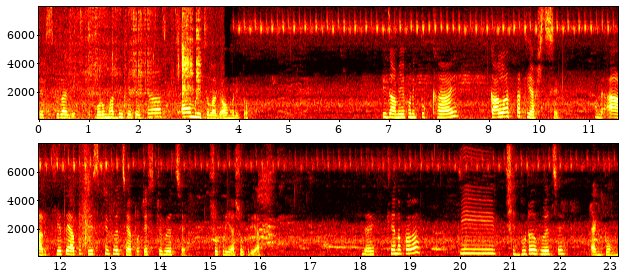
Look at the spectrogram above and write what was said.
টেস্টি লাগে। গরম ভাত দিয়ে খেতে জাস্ট অমৃত লাগে, অমৃত। এই যে আমি এখন একটু খাই, কালারটা কি আসছে? মানে আর খেতে এত টেস্টি হয়েছে, এত টেস্টি হয়েছে। শুক্রিয়া শুক্রিয়া। দেখেন আপনারা। কি সিদ্ধটা হয়েছে? একদম।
